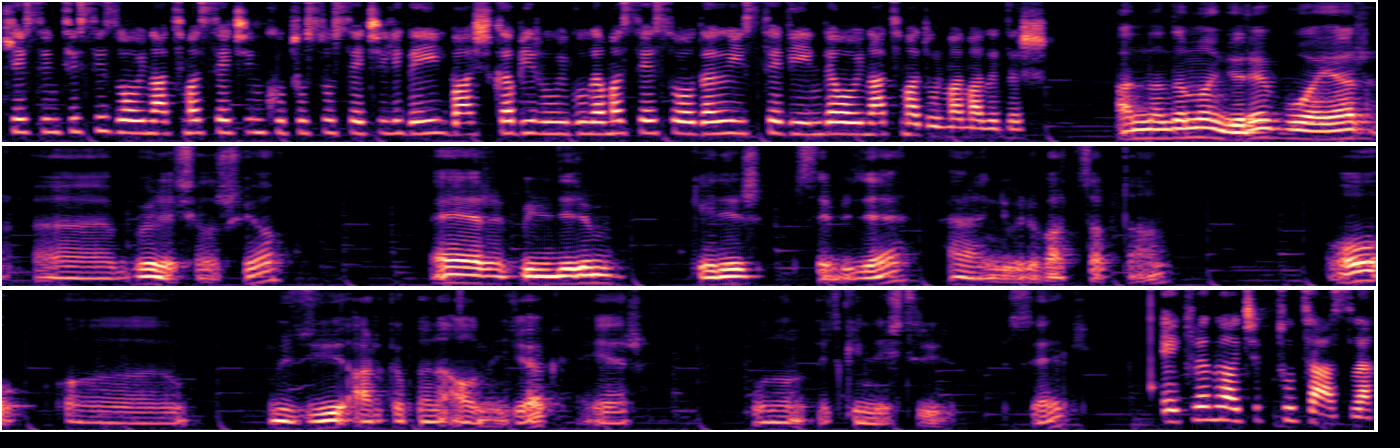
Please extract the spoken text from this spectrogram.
Kesintisiz oynatma seçim kutusu seçili değil başka bir uygulama ses odağı istediğinde oynatma durmamalıdır. Anladığıma göre bu ayar e, böyle çalışıyor. Eğer bildirim gelirse bize herhangi bir WhatsApp'tan o e, müziği arka plana almayacak eğer bunu etkinleştirirsek. Ekranı açık tut asla.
